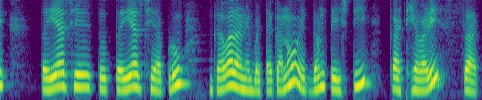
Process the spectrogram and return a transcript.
તૈયાર છે. તો તૈયાર છે આપણું ગવાર અને બટાકાનું એકદમ ટેસ્ટી કાઠિયાવાડી શાક.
